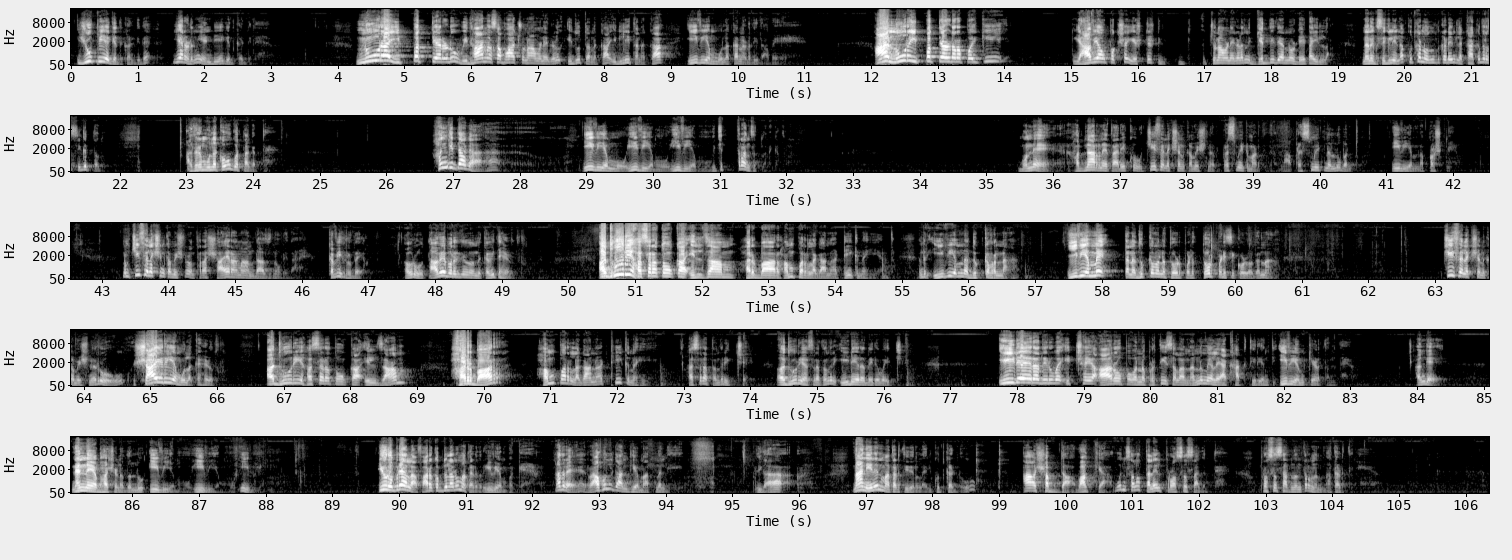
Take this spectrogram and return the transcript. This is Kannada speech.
ಯು ಪಿ ಎ ಗೆದ್ಕೊಂಡಿದೆ ಎರಡನ್ನು ಎನ್ ಡಿ ಎ ಗೆದ್ಕೊಂಡಿದೆ ನೂರ ಇಪ್ಪತ್ತೆರಡು ವಿಧಾನಸಭಾ ಚುನಾವಣೆಗಳು ಇದು ತನಕ, ಇಲ್ಲಿ ತನಕ ಇ ವಿ ಎಂ ಮೂಲಕ ನಡೆದಿದ್ದಾವೆ. ಆ ನೂರ ಇಪ್ಪತ್ತೆರಡರ ಪೈಕಿ ಯಾವ್ಯಾವ ಪಕ್ಷ ಎಷ್ಟೆಷ್ಟು ಚುನಾವಣೆಗಳನ್ನು ಗೆದ್ದಿದೆ ಅನ್ನೋ ಡೇಟಾ ಇಲ್ಲ. ನನಗೆ ಸಿಗಲಿಲ್ಲ. ಕುತ್ಕೊಂಡು ಒಂದು ಕಡೆಯಿಂದ ಲೆಕ್ಕ ಹಾಕಿದ್ರೆ ಸಿಗುತ್ತದು. ಅದರ ಮೂಲಕವೂ ಗೊತ್ತಾಗತ್ತೆ. ಹಂಗಿದ್ದಾಗ, E V M E V M E V M ವಿಚಿತ್ರ ಅನ್ಸುತ್ತೆ ನನಗೆ ಮೊನ್ನೆ ಹದಿನಾರನೇ ತಾರೀಕು chief election commissioner press meet ಮಾಡ್ತಿದ್ರಲ್ಲ, ಆ ಪ್ರೆಸ್ ಮೀಟ್ನಲ್ಲೂ ಬಂತು ಇ ವಿ ಎಮ್ನ ಪ್ರಶ್ನೆ. ನಮ್ಮ ಚೀಫ್ ಎಲೆಕ್ಷನ್ ಕಮಿಷನರ್ ಒಂಥರ ಶಾಯರಾನ ಅಂದಾಜ್ನವರಿದ್ದಾರೆ, ಕವಿ ಹೃದಯ. ಅವರು ತಾವೇ ಬರೆದಿದ್ದ ಒಂದು ಕವಿತೆ ಹೇಳಿದ್ರು. ಅಧೂರಿ ಹಸರತೋಂ ಕಾ ಇಲ್ಜಾಮ್ ಹರ್ಬಾರ್ ಹಂಪರ್ ಲಗಾನ ಟೀಕ್ ನಹಿ ಅಂದರೆ ಇ ವಿ ಎಮ್ನ ದುಃಖವನ್ನು ಇ ವಿ ಎಮ್ಮೇ ತನ್ನ ದುಃಖವನ್ನು ತೋರ್ಪಡ ತೋರ್ಪಡಿಸಿಕೊಳ್ಳೋದನ್ನು ಚೀಫ್ ಎಲೆಕ್ಷನ್ ಕಮಿಷನರು ಶಾಯರಿಯ ಮೂಲಕ ಹೇಳಿದ್ರು. ಅಧೂರಿ ಹಸರತೋ ಕಾ ಇಲ್ಜಾಮ್ ಹರ್ ಬಾರ್ ಹಂಪರ್ ಲಗಾನ ಠೀಕ್ ನಹಿ. ಹಸರತ್ ಅಂದರೆ ಇಚ್ಛೆ. ಅಧೂರಿ ಹಸರತ್ ಅಂದರೆ ಈಡೇರದಿರುವ ಇಚ್ಛೆ. ಈಡೇರದಿರುವ ಇಚ್ಛೆಯ ಆರೋಪವನ್ನು ಪ್ರತಿ ಸಲ ನನ್ನ ಮೇಲೆ ಯಾಕೆ ಹಾಕ್ತೀರಿ ಅಂತ ಇ ವಿ ಎಂ ಕೇಳ್ತಂತೆ. ಹಾಗೆ ನೆನ್ನೆಯ ಭಾಷಣದಲ್ಲೂ E V M E V M E V M ಇವರೊಬ್ಬರೇ ಅಲ್ಲ, ಫಾರೂಕ್ ಅಬ್ದುಲ್ಲಾನು ಮಾತಾಡಿದ್ರು ಇ ವಿ ಎಂ ಬಗ್ಗೆ. ಆದರೆ ರಾಹುಲ್ ಗಾಂಧಿಯ ಮಾತಿನಲ್ಲಿ, ಈಗ ನಾನು ಏನೇನು ಮಾತಾಡ್ತಿದ್ದೀನಲ್ಲ ಇಲ್ಲಿ ಕುತ್ಕೊಂಡು, ಆ ಶಬ್ದ, ವಾಕ್ಯ ಒಂದು ಸಲ ತಲೆಯಲ್ಲಿ ಪ್ರಾಸೆಸ್ ಆಗುತ್ತೆ. ಪ್ರಾಸೆಸ್ ಆದ ನಂತರ ನಾನು ಮಾತಾಡ್ತೀನಿ.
